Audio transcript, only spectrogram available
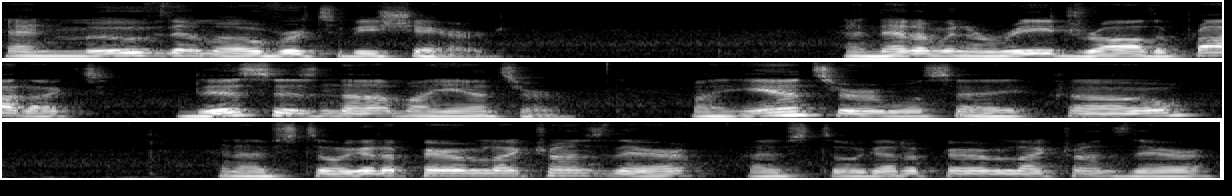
and move them over to be shared. And then I'm going to redraw the product. This is not my answer. My answer will say O and I've still got a pair of electrons there. I've still got a pair of electrons there.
